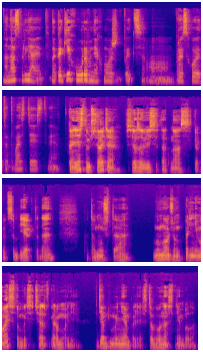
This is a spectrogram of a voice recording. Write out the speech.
на нас влияет? На каких уровнях, может быть, а, происходит это воздействие? В конечном счете все зависит от нас, как от субъекта, да? Потому что мы можем принимать, что мы сейчас в гармонии, где бы мы ни были, что бы у нас ни было.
